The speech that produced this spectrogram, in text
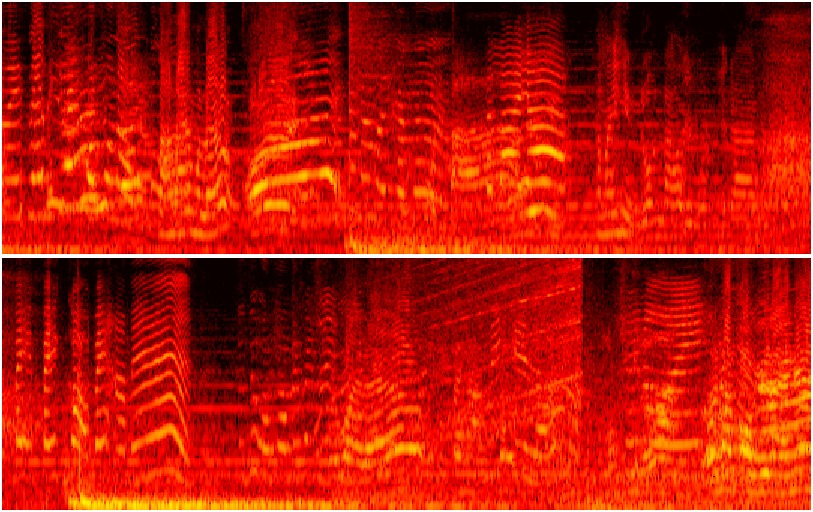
ำไมเซฟพี่เล่นคนอยู่เลยตาลายหมดแล้ว โอ้ยตาเป็นไรอะ ทำไมเห็นดวงดาวอยู่บนเพดาน ไปไปเกาะไปหาแม่ไม่ไหวแล้ว ไปหาไม่เห็นแล้วช่วยหน่อยเออทางออกอยู่ไหนเนี่ย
